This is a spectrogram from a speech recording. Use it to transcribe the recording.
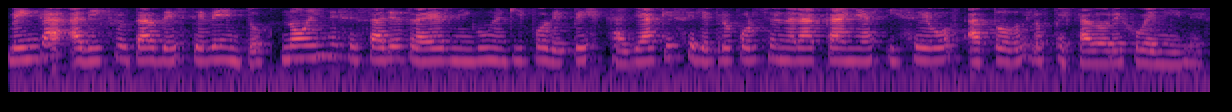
Venga a disfrutar de este evento. No es necesario traer ningún equipo de pesca ya que se le proporcionará cañas y cebos a todos los pescadores juveniles.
